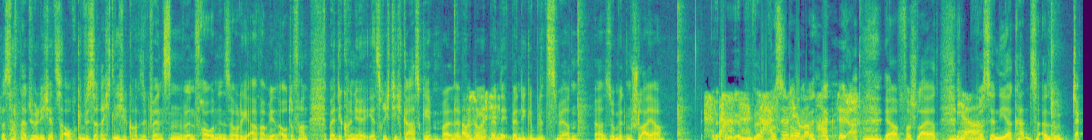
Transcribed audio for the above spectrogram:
Das hat natürlich jetzt auch gewisse rechtliche Konsequenzen, wenn Frauen in Saudi-Arabien Auto fahren, weil die können ja jetzt richtig Gas geben, weil ne, wenn, so die, richtig. wenn, die, wenn die geblitzt werden, ja, so mit dem Schleier. äh, äh, Das was ist sie ja mal praktisch. Ja, ja, verschleiert. Ja. Du wirst ja nie erkannt. Also tschack,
